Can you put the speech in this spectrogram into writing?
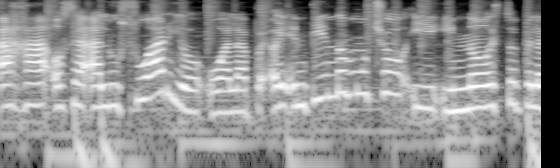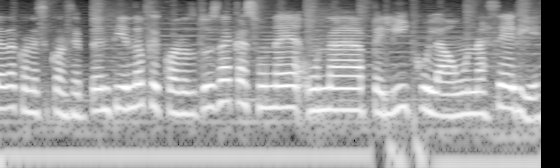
Ajá, o sea, al usuario o a la... Entiendo mucho y, y, no estoy peleada con ese concepto. Entiendo que cuando tú sacas una, una película o una serie,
